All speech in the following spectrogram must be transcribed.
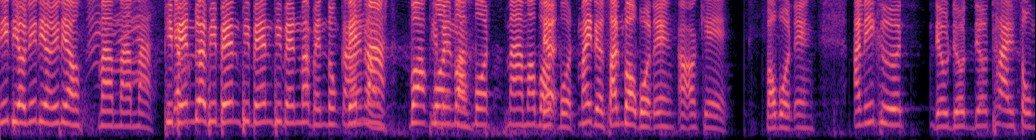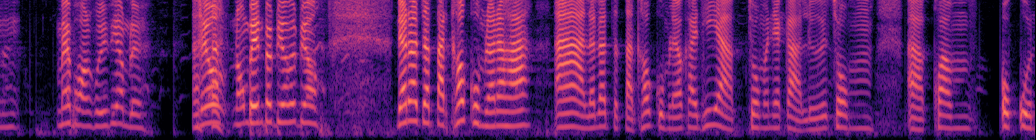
นิดเดียวนิดเดียวนิดเดียว มามามาพี่เบนซ์ด้วยพี่เบนซ์พี่เบนซ์พี่เบนซ์มาเป็นตรงกลางเบนซ์หน่มา อยบอกพี่บทเบนซ์บมาอกบทมามาบอกเดี๋ยวบทไม่เดี๋ยวซันบอกบทเองอะโอเค บอกบทเอง อันนี้คือเดี๋ยวเดี๋ยวเดี๋ยวถ่ายส่ง แม่พรโคลิเทียมเลย เร็ว น้องเบนซ์แป๊บเดียวแป๊บเดียว เดี๋ยวเราจะตัดเข้ากลุ่มแล้วนะคะ อ่า แล้วเราจะตัดเข้ากลุ่มแล้วใครที่อยากชมบรรยากาศหรือชมอ่าความอบอุ่น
